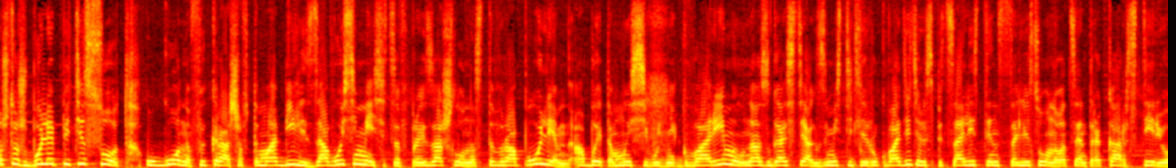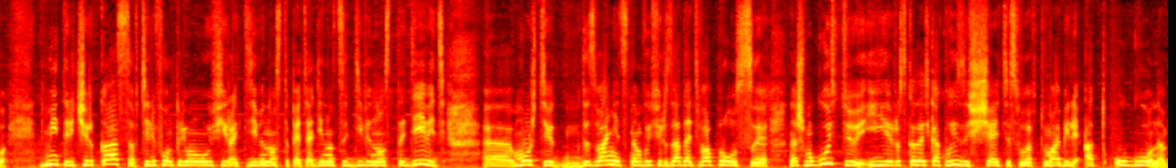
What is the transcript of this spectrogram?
Ну что ж, более 500 угонов и краж автомобилей за 8 месяцев произошло на Ставрополе. Об этом мы сегодня говорим. И у нас в гостях заместитель руководителя, специалист инсталляционного центра Car Stereo Дмитрий Черкасов. Телефон прямого эфира 95 11 99. Можете дозвониться нам в эфир, задать вопросы нашему гостю и рассказать, как вы защищаете свой автомобиль от угона.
